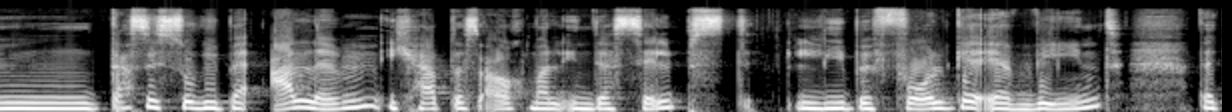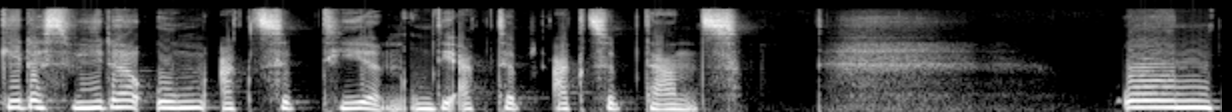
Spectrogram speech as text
das ist so wie bei allem. Ich habe das auch mal in der Selbstliebe-Folge erwähnt. Da geht es wieder um Akzeptieren, um die Akzeptanz. Und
